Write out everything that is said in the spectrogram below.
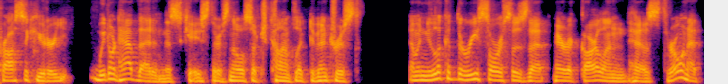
prosecutor. We don't have that in this case. There's no such conflict of interest. And when you look at the resources that Merrick Garland has thrown at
